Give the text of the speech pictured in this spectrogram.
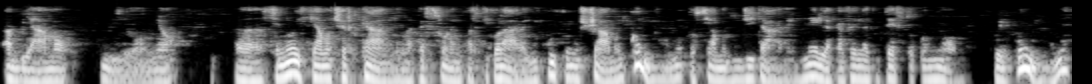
abbiamo bisogno. Uh, se noi stiamo cercando una persona in particolare di cui conosciamo il cognome, possiamo digitare nella casella di testo cognome quel cognome,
